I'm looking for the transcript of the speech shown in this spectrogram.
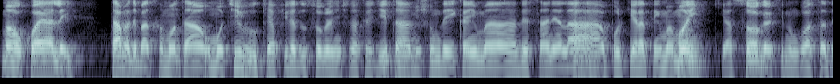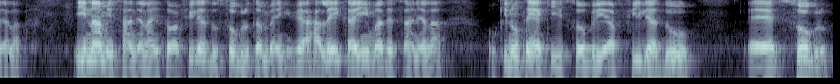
Mal, qual é a lei? Tá, mas debate remontar o motivo que a filha do sogro a gente não acredita, a Mishum Dei Kaima Desania lá, porque ela tem uma mãe, que é a sogra que não gosta dela, e na lá, então a filha do sogro também, vê a Halei Kaima Desania lá, o que não tem aqui sobre a filha do é, sogro,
